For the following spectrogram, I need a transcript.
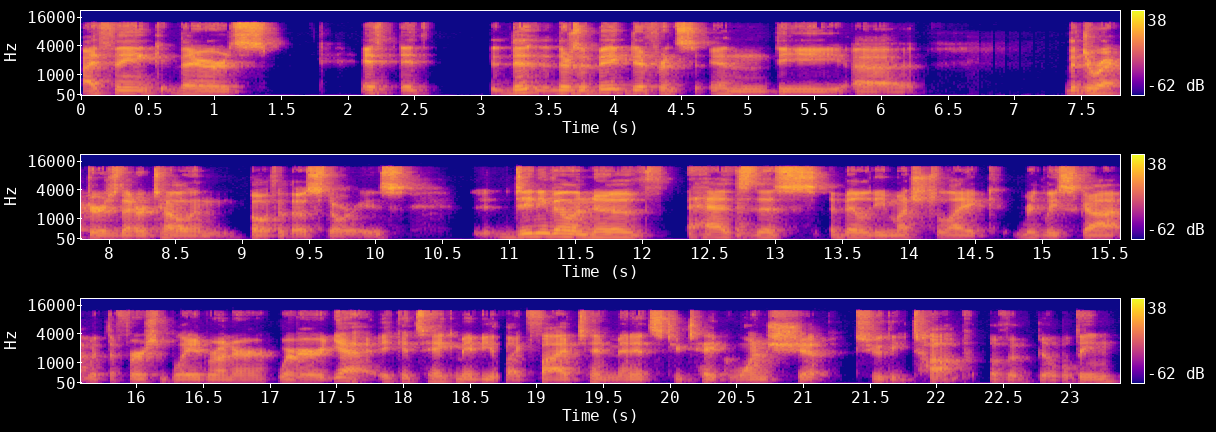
I think there's it it th there's a big difference in the uh, the directors that are telling both of those stories. Denis Villeneuve has this ability, much like Ridley Scott with the first Blade Runner, where yeah, it could take maybe like five ten minutes to take one ship to the top of a building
